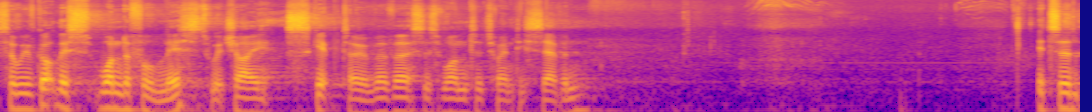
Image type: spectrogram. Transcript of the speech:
So we've got this wonderful list, which I skipped over, verses 1 to 27. It's a,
